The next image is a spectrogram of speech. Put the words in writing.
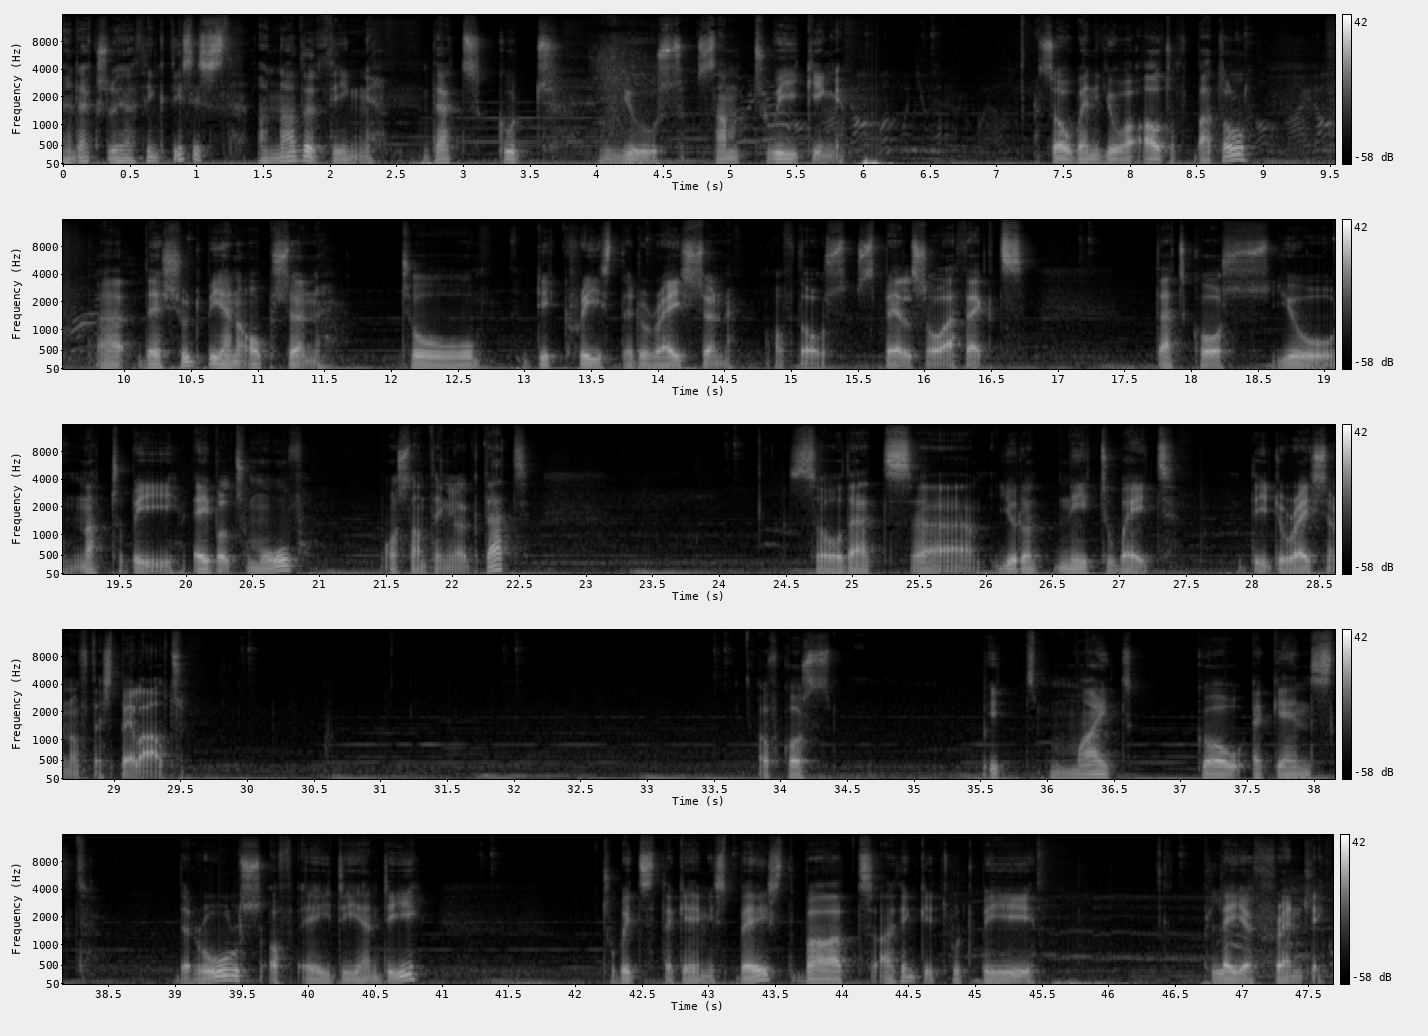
And actually I think this is another thing that could use some tweaking. So when you are out of battle, uh, there should be an option to decrease the duration of those spells or effects that cause you not to be able to move or something like that. So that uh, you don't need to wait the duration of the spell out. Of course, it might go against the rules of AD&D to which the game is based, but I think it would be player friendly.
